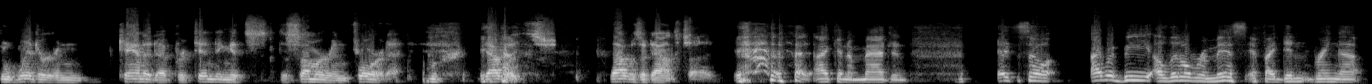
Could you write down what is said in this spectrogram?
the winter in Canada, pretending it's the summer in Florida. Yeah. That was that was a downside. I can imagine. so I would be a little remiss if I didn't bring up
